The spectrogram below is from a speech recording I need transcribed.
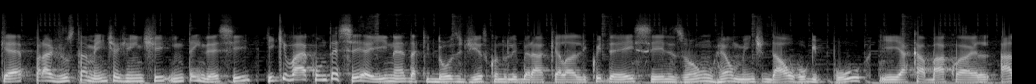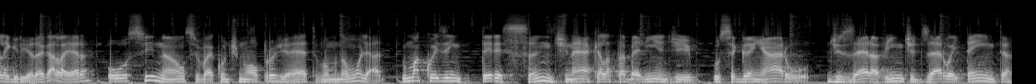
que é para justamente a gente entender se o que, que, vai acontecer aí, né, daqui 12 dias quando liberar aquela liquidez, se eles vão realmente dar o rug pull e acabar com a alegria da galera, ou se não, se vai continuar o projeto, vamos dar uma olhada. Uma coisa interessante, né, aquela tabelinha de você ganhar o de 0 a 20, de 0 a 80,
